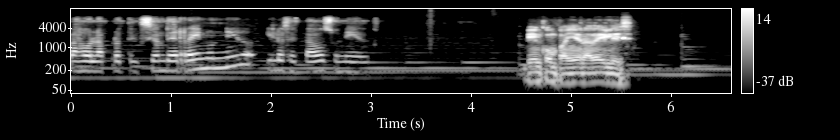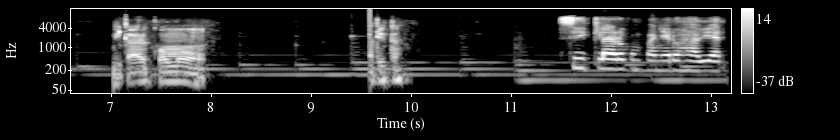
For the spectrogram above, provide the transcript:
bajo la protección del Reino Unido y los Estados Unidos. Bien, compañera Deilis, indicar cómo Sí, claro, compañero Javier.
